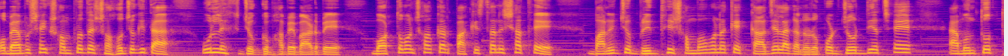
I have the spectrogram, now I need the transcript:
ও ব্যবসায়িক সম্প্রদায়ের সহযোগিতা উল্লেখযোগ্যভাবে বাড়বে। বর্তমান সরকার পাকিস্তানের সাথে বাণিজ্য বৃদ্ধির সম্ভাবনাকে কাজে লাগানোর ওপর জোর দিয়েছে, এমন তথ্য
